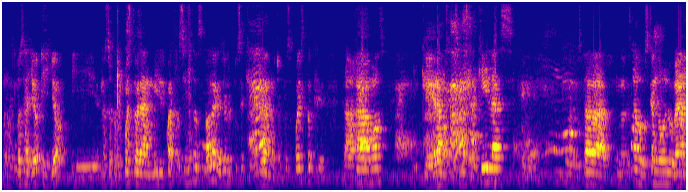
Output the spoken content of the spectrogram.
bueno, mi esposa yo y yo, y nuestro presupuesto era 1.400 dólares, yo le puse que era nuestro presupuesto, que trabajábamos y que éramos personas tranquilas, eh, nos gustaba, nos estábamos buscando un lugar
